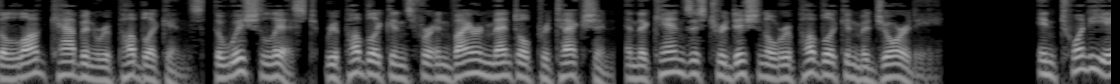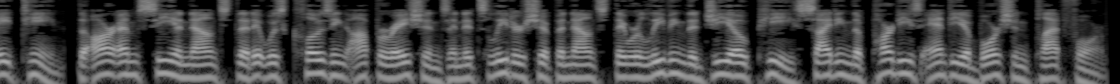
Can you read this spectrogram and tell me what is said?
the Log Cabin Republicans, the Wish List, Republicans for Environmental Protection, and the Kansas Traditional Republican Majority. In 2018, the RMC announced that it was closing operations and its leadership announced they were leaving the GOP citing the party's anti-abortion platform.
